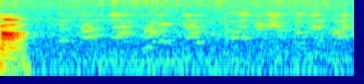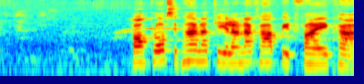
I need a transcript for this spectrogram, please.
ค่ะ พอครบ 15 นาทีแล้วนะคะ ปิดไฟค่ะ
